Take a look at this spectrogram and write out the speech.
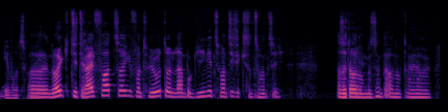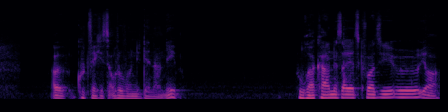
Evo 2. Äh, neue GT3-Fahrzeuge von Toyota und Lamborghini 2026. Also dauert noch ein bisschen, dauert noch drei Jahre. Aber gut, welches Auto wollen die denn da nehmen? Huracan ist ja jetzt quasi, äh, ja.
